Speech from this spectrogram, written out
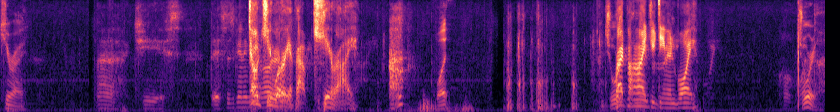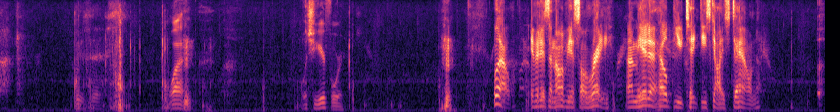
Kirai. Ah, jeez. This is gonna. Be Don't you worry about Kirai. Huh? What? Jordan. Right behind you, demon boy. What Jordan. the- Who's this? What? What you here for? Well, if it isn't obvious already, I'm here to help you take these guys down. But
